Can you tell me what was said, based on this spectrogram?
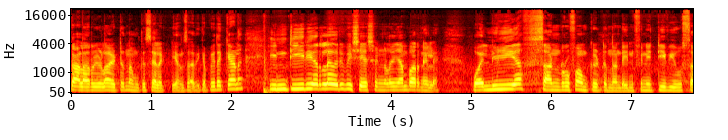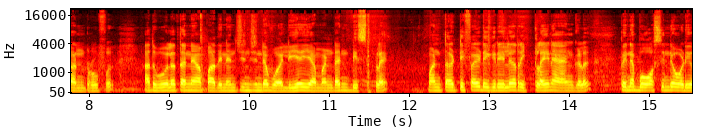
കളറുകളായിട്ട് നമുക്ക് സെലക്ട് ചെയ്യാൻ സാധിക്കും. അപ്പോൾ ഇതൊക്കെയാണ് ഇന്റീരിയറിലെ ഒരു വിശേഷങ്ങൾ. ഞാൻ പറഞ്ഞില്ലേ വലിയ സൺറൂഫ് നമുക്ക് കിട്ടുന്നുണ്ട്. ഇൻഫിനിറ്റി വ്യൂ സൺറൂഫ് അതുപോലെ തന്നെ ആ പതിനഞ്ച് ഇഞ്ചിന്റെ വലിയ യമണ്ടൻ ഡിസ്പ്ലേ വൺ തേർട്ടി ഫൈവ് ഡിഗ്രിയിൽ റിക്ലൈൻ ആംഗിൾ പിന്നെ ബോസിന്റെ ഓഡിയോ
